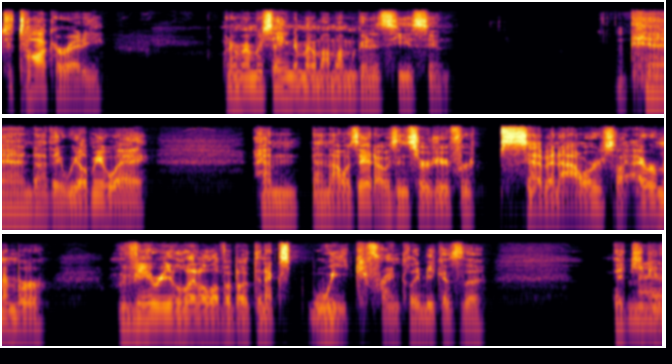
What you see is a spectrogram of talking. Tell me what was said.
to talk already. But I remember saying to my mom, I'm going to see you soon. And uh, they wheeled me away. And and that was it. I was in surgery for seven hours. I, I remember very little of about the next week, frankly, because the they keep you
